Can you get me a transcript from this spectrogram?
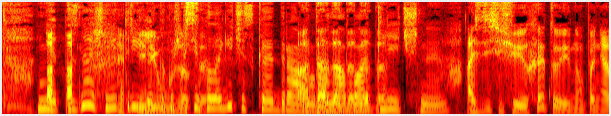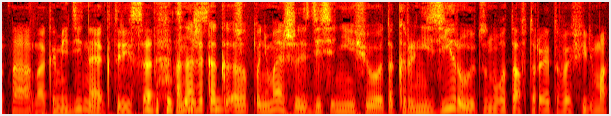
Нет, ты знаешь, не триллер, как психологическая драма а, да, была да, бы да, отличная. Да. А здесь еще и Хэтуэй, ну, понятно, она комедийная актриса. Вот она же, как, э, понимаешь, здесь они еще так иронизируют, ну, вот автор этого фильма,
